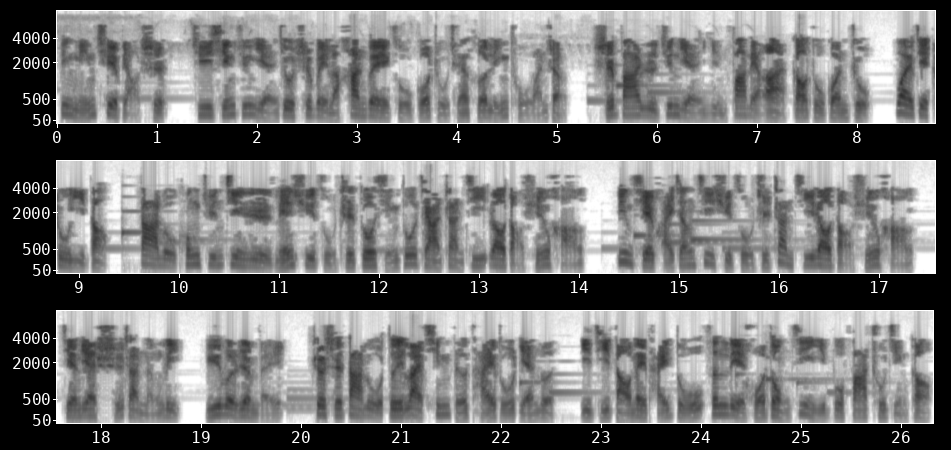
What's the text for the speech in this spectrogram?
并明确表示，举行军演就是为了捍卫祖国主权和领土完整。十八日军演引发两岸高度关注，外界注意到。大陆空军近日连续组织多型多架战机绕岛巡航，并且还将继续组织战机绕岛巡航，检验实战能力。舆论认为，这是大陆对赖清德台独言论以及岛内台独分裂活动进一步发出警告，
